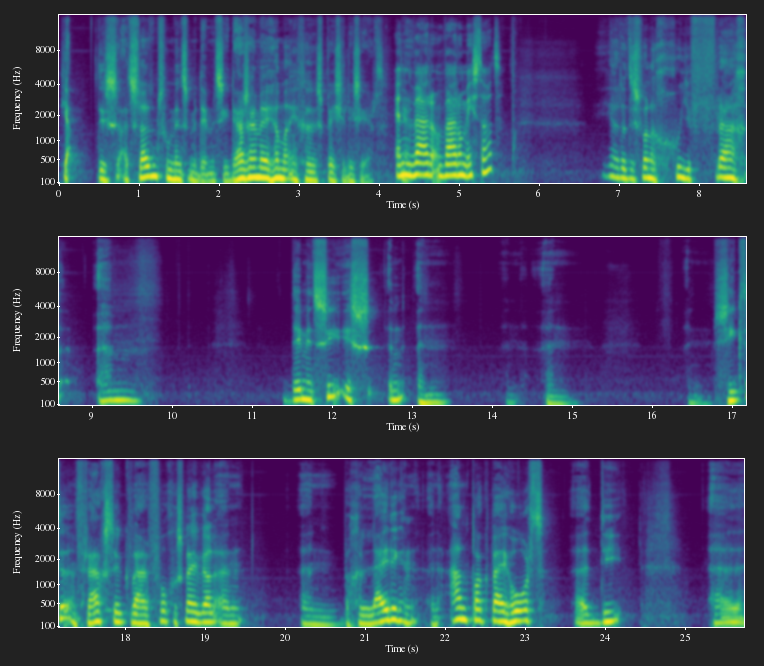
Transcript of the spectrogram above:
Ja, het is uitsluitend voor mensen met dementie. Daar zijn wij helemaal in gespecialiseerd. En ja. waar, waarom is dat? Ja, dat is wel een goede vraag. Um, dementie is een, een, een, een, een ziekte, een vraagstuk waar volgens mij wel een, een begeleiding, een, een aanpak bij hoort die, uh,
